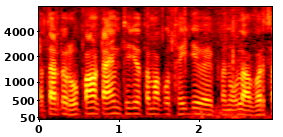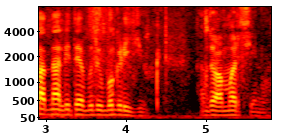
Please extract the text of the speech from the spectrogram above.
અત્યારે તો રોપાવાનો ટાઈમ થઈ ગયો, તમાકુ થઈ ગયો પણ ઓલા વરસાદના લીધે બધું બગડી ગયું. જો આ મરસીનું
